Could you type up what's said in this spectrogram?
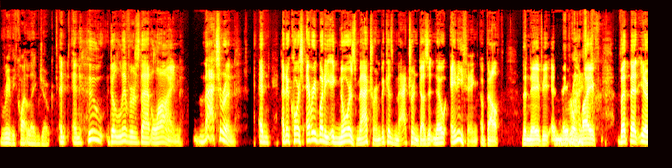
really quite lame joke. And and who delivers that line? Maturin. And and of course everybody ignores Maturin because Maturin doesn't know anything about the Navy and naval Right. life. But that, you know,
